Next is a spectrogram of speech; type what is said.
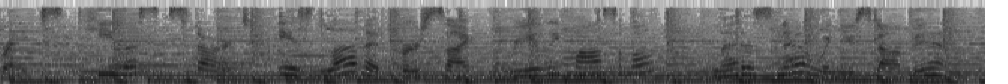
brakes, keyless start. Is love at first sight really possible? Let us know when you stop in.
